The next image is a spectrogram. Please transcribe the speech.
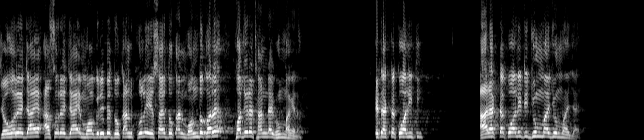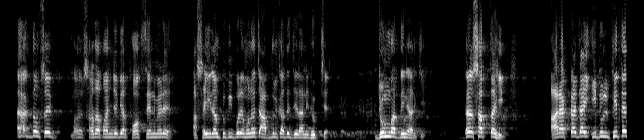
জোহরে যায়, আসরে যায়, মগরিবে দোকান খুলে, এসায় দোকান বন্ধ করে, ফজরে ঠান্ডায় ঘুম ভাঙে না। এটা একটা কোয়ালিটি। আর একটা কোয়ালিটি জুম্মায় জুম্মায় যায়। একদম সে মানে সাদা পাঞ্জাবি আর ফক সেন মেরে আর সেইরাম টুপি পরে মনে হচ্ছে আব্দুল কাদের জেলানি ঢুকছে। জুম্মার দিনে আর কি। সাপ্তাহিক। আর একটা যাই ঈদুল ফিতের,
